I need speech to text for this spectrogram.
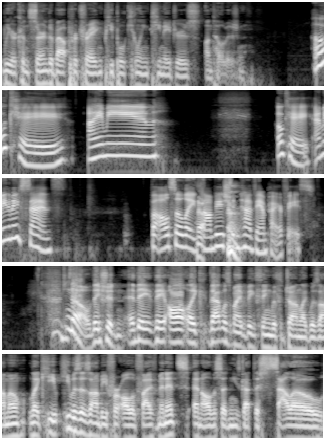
we are concerned about portraying people killing teenagers on television Okay. I mean, okay. I mean, it makes sense. But also, like, Yeah. zombies shouldn't have vampire face. No they shouldn't and they they all like that was my big thing with john leguizamo like he he was a zombie for all of five minutes and all of a sudden he's got this sallow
